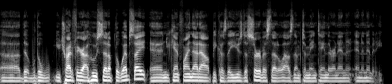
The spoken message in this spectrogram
uh, the the you try to figure out who set up the website, and you can't find that out because they used a service that allows them to maintain their anonymity.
